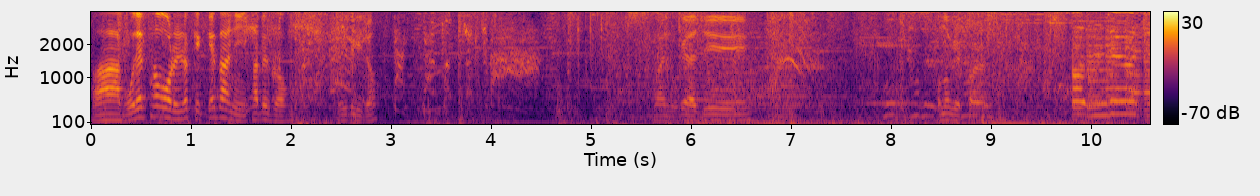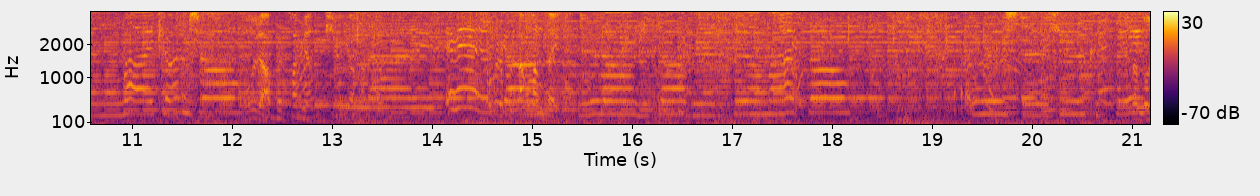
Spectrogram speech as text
와, 모델 타워를 이렇게 깨다니, 탑에서. 이득이죠? 많이 녹여야지. 더 녹일걸. 오늘 앞에 타면? 딱 맞다, 이거. 일단 너.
